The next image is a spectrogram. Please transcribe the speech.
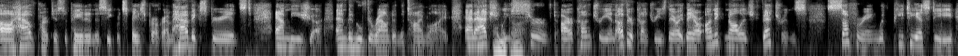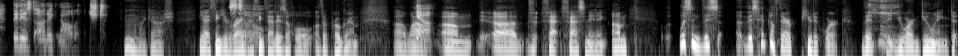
uh, have participated in the secret space program, have experienced amnesia and been moved around in the timeline, and oh actually oh served our country and other countries. They're, they are unacknowledged veterans suffering with PTSD that is unacknowledged. Oh my gosh. Yeah, I think you're right. So, I think that is a whole other program. Uh, wow. Yeah. Um, uh, fa- fascinating. Um, listen, this uh, this hypnotherapeutic work that, hmm that you are doing, d-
